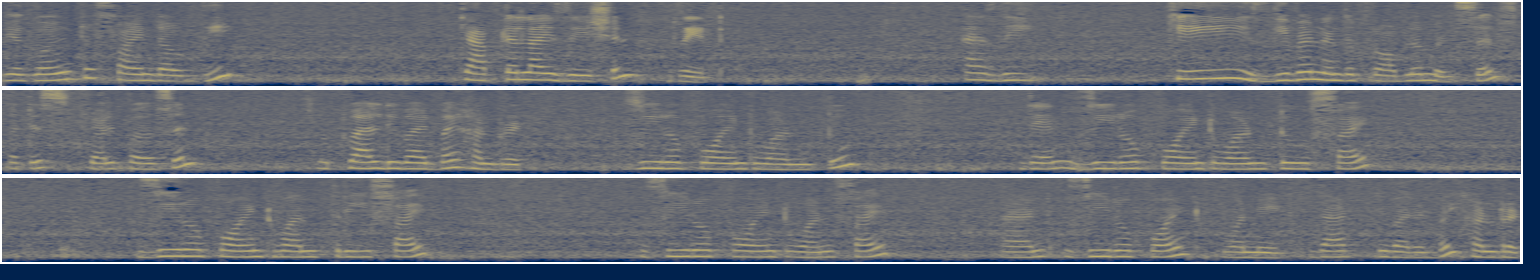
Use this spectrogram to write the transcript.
we are going to find out the capitalization rate. As the KE is given in the problem itself that is 12% so 12 divided by 100 0 0.12 then 0.125 0.135 0 0.15 and 0.18 that divided by 100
